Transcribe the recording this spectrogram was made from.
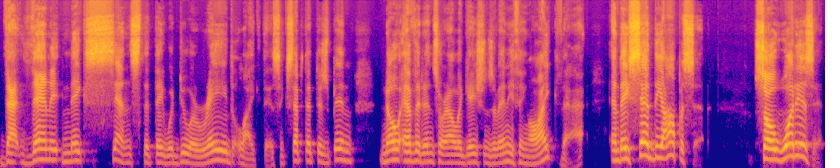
that then it makes sense that they would do a raid like this, except that there's been no evidence or allegations of anything like that. And they said the opposite. So, what is it?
